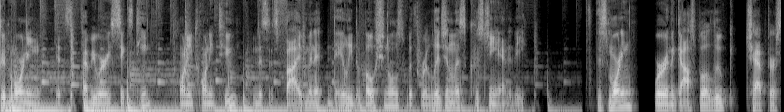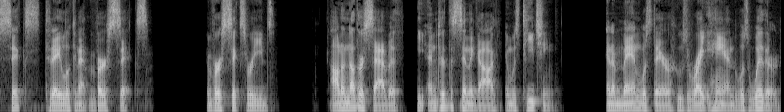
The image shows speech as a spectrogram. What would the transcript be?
Good morning. It's February 16th, 2022, and this is 5 Minute Daily Devotionals with Religionless Christianity. This morning, we're in the Gospel of Luke, chapter 6, today looking at verse 6. Verse 6 reads On another Sabbath, he entered the synagogue and was teaching, and a man was there whose right hand was withered.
